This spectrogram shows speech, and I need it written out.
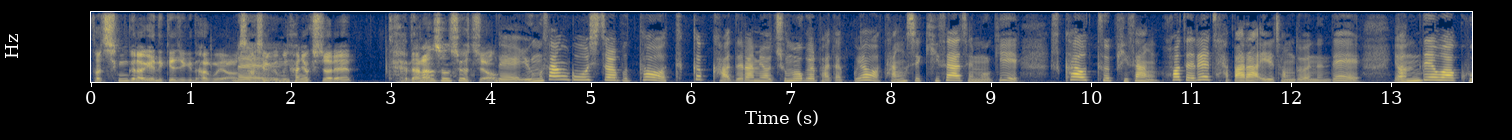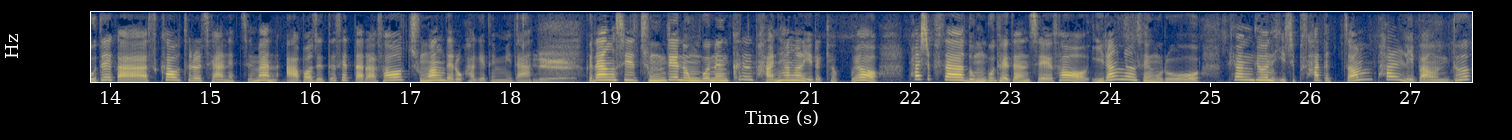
더 친근하게 느껴지기도 하고요. 네. 사실 그 현역 시절에 대단한 선수였죠. 네, 융상고 시절부터 특급 가드라며 주목을 받았고요. 당시 기사 제목이 스카우트 비상 허재를 잡아라 일 정도였는데 연대와 고대가 스카우트를 제안했지만 아버지 뜻에 따라서 중앙대로 가게 됩니다. 예. 그 당시 중대 농구는 큰 반향을 일으켰고요. 84 농구 대단시에서 1학년생으로 평균 24득점, 8리바운드,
